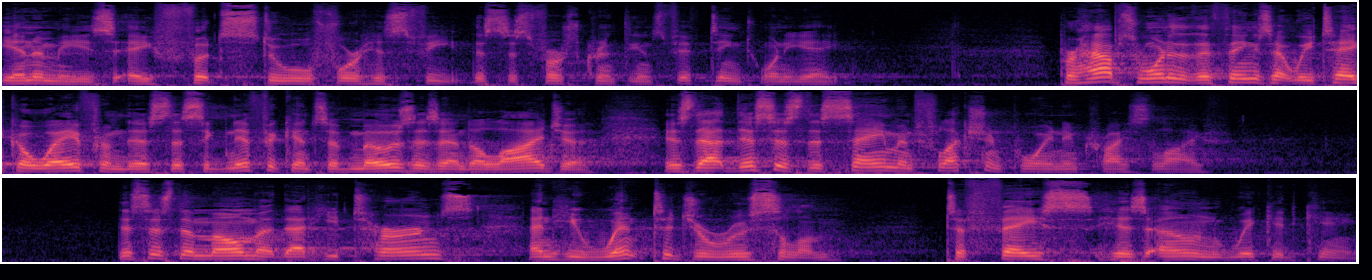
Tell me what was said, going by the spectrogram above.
enemies a footstool for his feet. This is 1 Corinthians 15 28. Perhaps one of the things that we take away from this, the significance of Moses and Elijah, is that this is the same inflection point in Christ's life. This is the moment that he turns and he went to Jerusalem to face his own wicked king,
